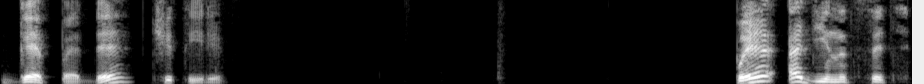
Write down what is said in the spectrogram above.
ГПД 4. П11.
